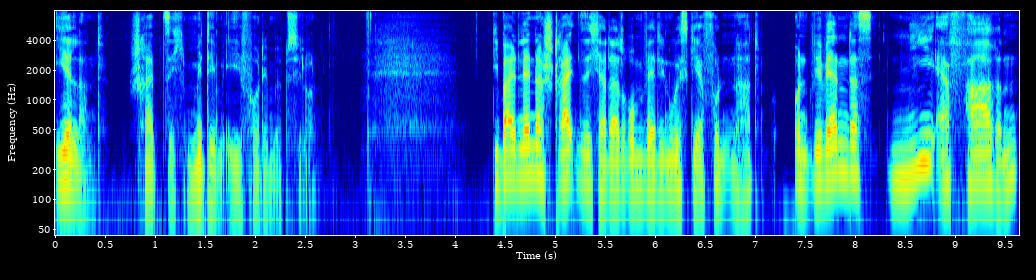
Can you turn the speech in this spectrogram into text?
Irland schreibt sich mit dem E vor dem Y. Die beiden Länder streiten sich ja darum, wer den Whisky erfunden hat. Und wir werden das nie erfahren,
